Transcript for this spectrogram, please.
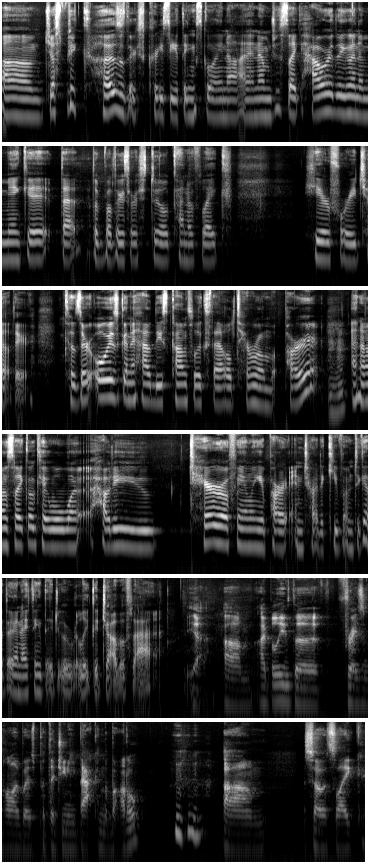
um, just because there's crazy things going on, and I'm just like, how are they going to make it that the brothers are still kind of like here for each other? Because they're always going to have these conflicts that'll tear them apart, and I was like, okay, well, what, how do you tear a family apart and try to keep them together? And I think they do a really good job of that. Yeah. Um, I believe the phrase in Hollywood is put the genie back in the bottle. Um, so it's like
